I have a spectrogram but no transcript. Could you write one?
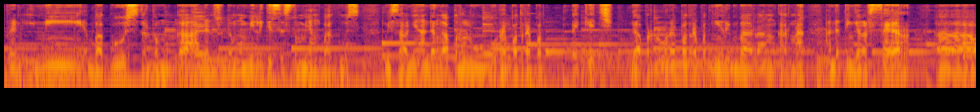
brand ini bagus, terkemuka dan sudah memiliki sistem yang bagus. Misalnya Anda nggak perlu repot-repot package, nggak perlu repot-repot ngirim barang karena Anda tinggal share eh,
